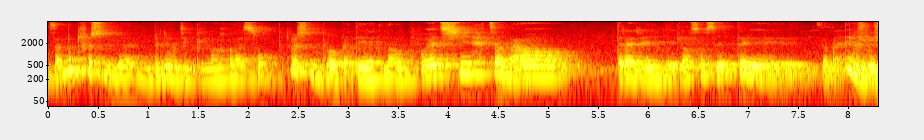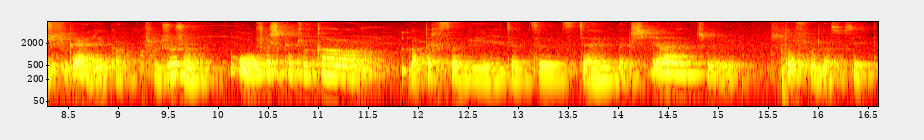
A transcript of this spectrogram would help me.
زعما كيفاش نبنيو ديك لا غلاسيون كيفاش نبغيو بعضياتنا وهذا الشيء حتى مع الدراري اللي لا سوسيتي زعما الجوج في كاع لي كا في بجوجهم وفاش كتلقى لا بيرسون اللي تستاهل داكشي راه توفو لا سوسيتي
